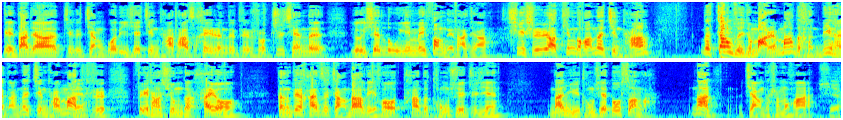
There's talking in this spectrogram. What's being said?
给大家这个讲过的一些警察，他是黑人的，就是说之前的有一些录音没放给大家。其实要听的话，那警察那张嘴就骂人，骂得很厉害的。那警察骂的是非常凶的。还有，等这孩子长大了以后，他的同学之间，男女同学都算了。那讲的什么话？是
